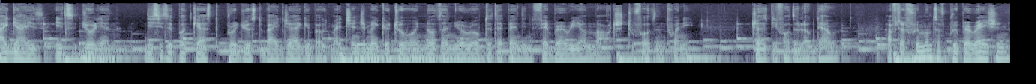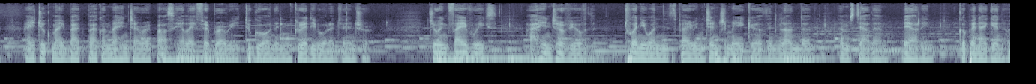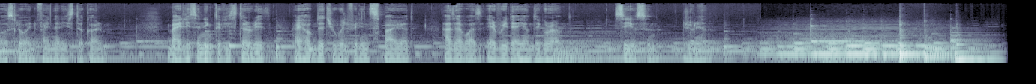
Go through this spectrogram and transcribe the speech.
Hi guys, it's Julian. This is a podcast produced by Jag about my Changemaker tour in Northern Europe that happened in February and March 2020, just before the lockdown. After three months of preparation, I took my backpack on my entire path LA February to go on an incredible adventure. During five weeks, I interviewed 21 inspiring changemakers in London, Amsterdam, Berlin, Copenhagen, Oslo, and finally Stockholm. By listening to these stories, I hope that you will feel inspired as I was every day on the ground. See you soon, Julian.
